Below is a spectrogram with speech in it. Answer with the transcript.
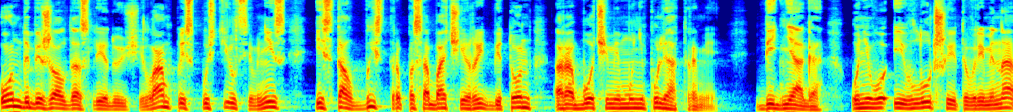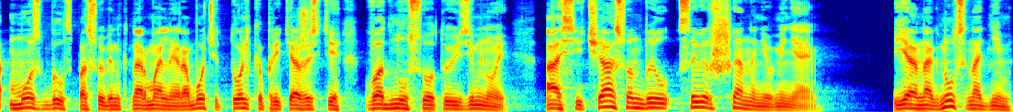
Он добежал до следующей лампы, спустился вниз и стал быстро по собачьей рыть бетон рабочими манипуляторами. Бедняга, у него и в лучшие-то времена мозг был способен к нормальной работе только при тяжести в одну сотую земной, а сейчас он был совершенно невменяем. Я нагнулся над ним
